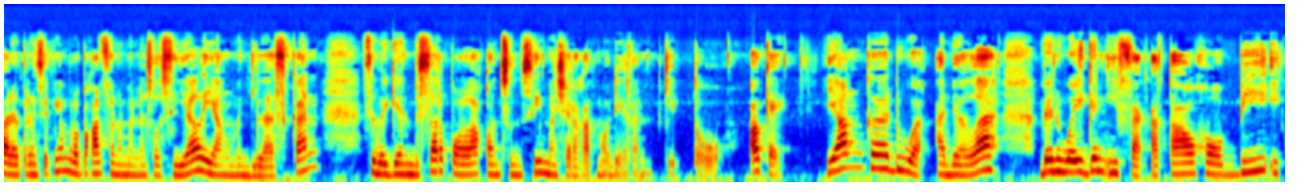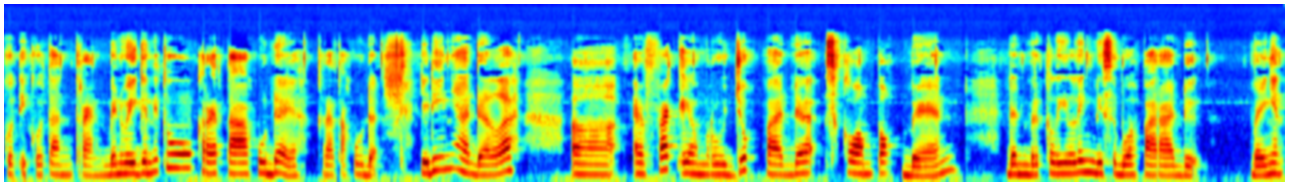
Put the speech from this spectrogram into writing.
pada prinsipnya merupakan fenomena sosial yang menjelaskan sebagian besar pola konsumsi masyarakat modern gitu. Oke, okay. Yang kedua adalah bandwagon effect atau hobi ikut-ikutan tren. Bandwagon itu kereta kuda ya, kereta kuda. Jadi ini adalah uh, efek yang merujuk pada sekelompok band dan berkeliling di sebuah parade bayangin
